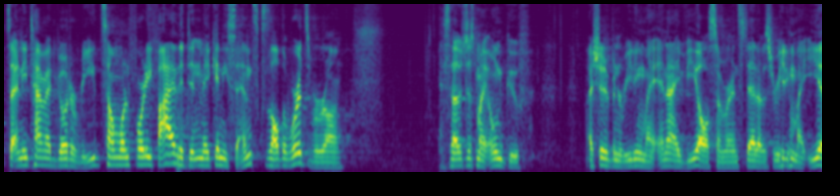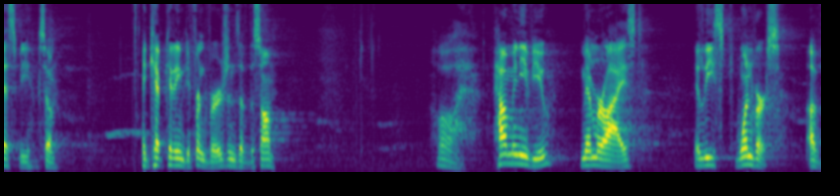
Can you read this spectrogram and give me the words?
So anytime I'd go to read Psalm 145, it didn't make any sense because all the words were wrong. So that was just my own goof. I should have been reading my NIV all summer. Instead, I was reading my ESV. So I kept getting different versions of the psalm. Oh, how many of you memorized at least one verse of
